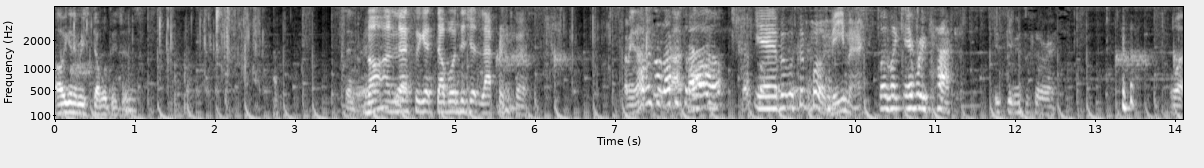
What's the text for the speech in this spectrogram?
Oh, you're gonna reach double digits. Cinderace. Not unless we get double digit Lapras first. I mean, That that's was, not that was that a bad. Yeah, but we could put a V Max. So like every pack is giving us a Cinderace. well,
